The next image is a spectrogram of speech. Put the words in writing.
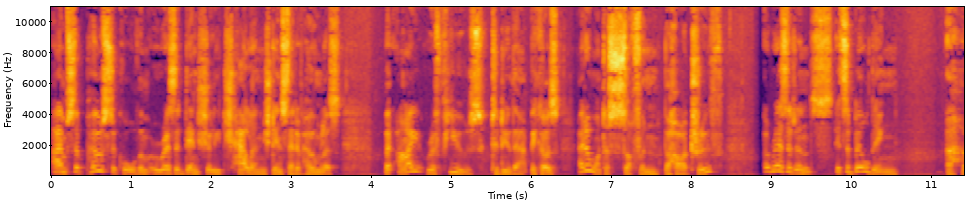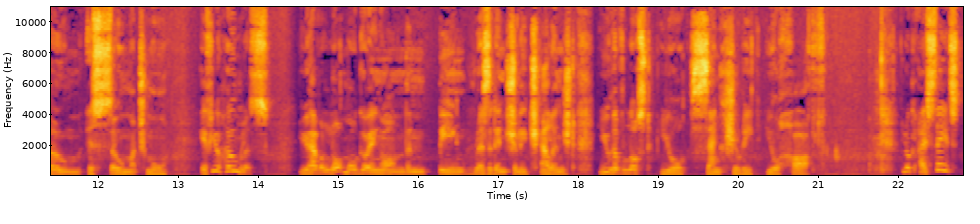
I'm supposed to call them residentially challenged instead of homeless, but I refuse to do that because I don't want to soften the hard truth. A residence, it's a building. A home is so much more. If you're homeless, you have a lot more going on than being residentially challenged. You have lost your sanctuary, your hearth. Look, I say it's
